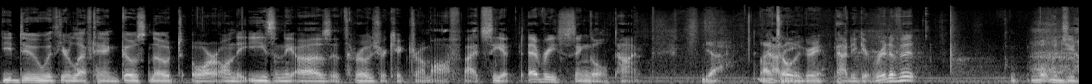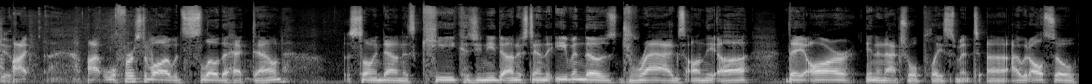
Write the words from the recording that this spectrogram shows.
you do with your left hand ghost note or on the e's and the uhs, it throws your kick drum off. I see it every single time. Yeah, I How totally you- agree. How do you get rid of it? What would you do? I, I well, first of all, I would slow the heck down. Slowing down is key because you need to understand that even those drags on the uh, they are in an actual placement. Uh, I would also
